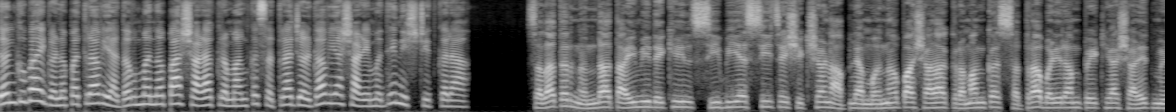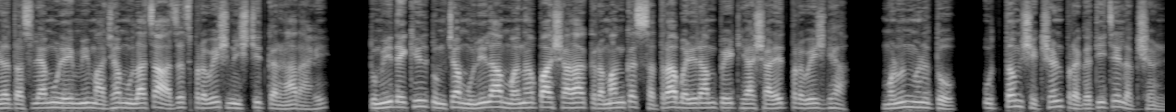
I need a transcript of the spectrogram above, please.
गंगूबाई गणपतराव यादव मनपा शाळा क्रमांक सतरा जळगाव या शाळेमध्ये निश्चित करा. चला तर नंदाताई मी देखील सीबीएससीचे शिक्षण आपल्या मनपा शाळा क्रमांक सतरा बळीरामपेठ या शाळेत मिळत असल्यामुळे मी माझ्या मुलाचा आजच प्रवेश निश्चित करणार आहे. तुम्ही देखील तुमच्या मुलीला मनपा शाळा क्रमांक सतरा बळीरामपेठ या शाळेत प्रवेश घ्या म्हणून म्हणतो उत्तम शिक्षण प्रगतीचे लक्षण.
